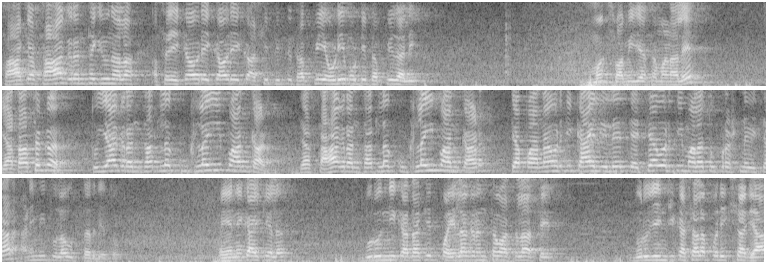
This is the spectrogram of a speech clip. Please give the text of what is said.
सहाच्या सहा ग्रंथ घेऊन आला. असं एकावर एकावर एक अशी तिथे थप्पी एवढी मोठी थप्पी झाली. मग स्वामीजी असं म्हणाले की आता असं कर तू या ग्रंथातलं कुठलंही पान काढ. या सहा ग्रंथातलं कुठलंही पान काढ त्या पानावरती काय लिहिले त्याच्यावरती मला तू प्रश्न विचार आणि मी तुला उत्तर देतो. मग याने काय केलं? गुरूंनी कदाचित पहिला ग्रंथ वाचला असेल गुरुजींची कशाला परीक्षा घ्या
